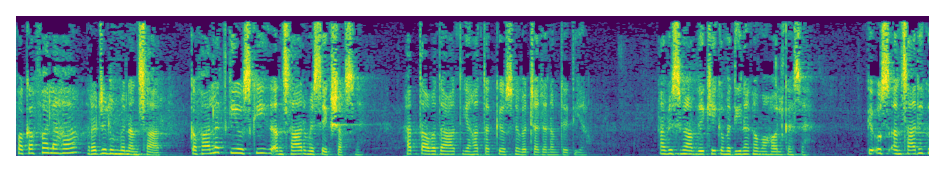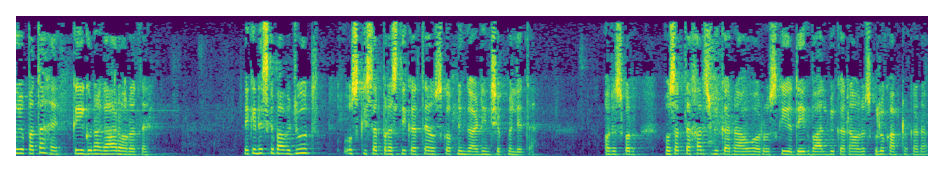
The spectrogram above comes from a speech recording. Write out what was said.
فکف لہا رجل من انصار۔ کفالت کی اس کی انصار میں سے ایک شخص نے۔ حتیٰ وداعت یہاں تک کہ اس نے بچہ جنم دے دیا۔ اب اس میں آپ دیکھیے کہ مدینہ کا ماحول کیسا ہے کہ اس انصاری کو یہ پتا ہے کہ یہ گناگار عورت ہے لیکن اس کے باوجود اس کی سرپرستی کرتا ہے، اس کو اپنی گارڈین شپ میں لیتا ہے اور اس پر ہو سکتا ہے خرچ بھی کر رہا ہو اور اس کی دیکھ بھال بھی کر رہا ہو اور اس کو لک آفٹر کر رہا ہو۔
